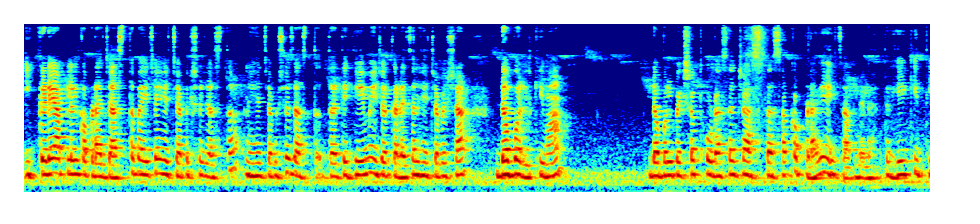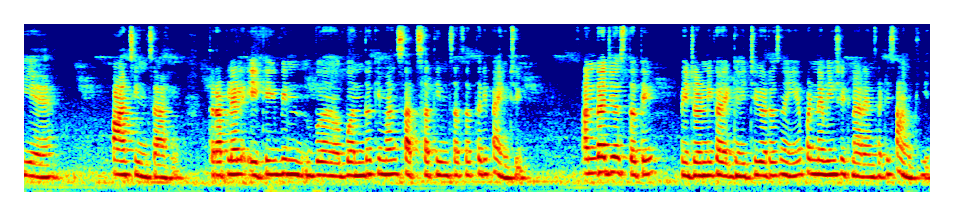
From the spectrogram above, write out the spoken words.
इकडे आपल्याला कपडा जास्त पाहिजे ह्याच्यापेक्षा जास्त आणि ह्याच्यापेक्षा जास्त. तर ते हे मेजर करायचं आणि ह्याच्यापेक्षा डबल किंवा डबलपेक्षा थोडासा जास्त असा कपडा घ्यायचा आपल्याला. तर हे किती आहे? पाच इंच आहे. तर आपल्याला एक एक बिन ब बंद किमान सात सात इंचाचा तरी पाहिजे. अंदाजे असतं ते. मेजरनी काय घ्यायची गरज नाही आहे पण नवीन शिकणाऱ्यांसाठी सांगते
